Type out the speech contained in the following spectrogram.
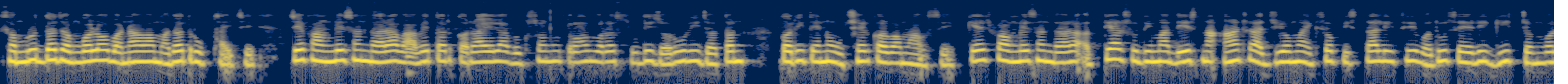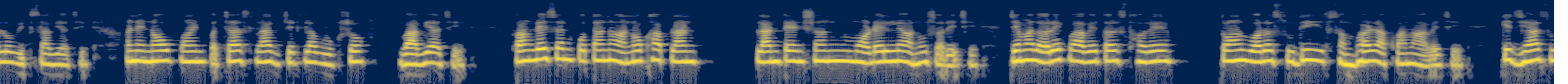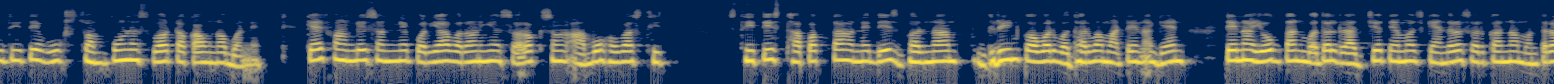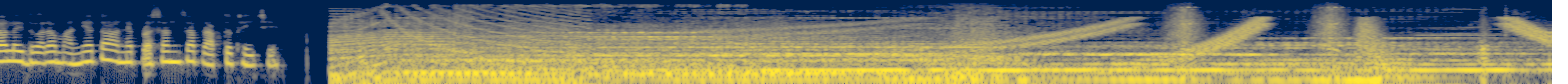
સમૃદ્ધ જંગલો બનાવવા મદદરૂપ થાય છે. જે ફાઉન્ડેશન દ્વારા વાવેતર કરાયેલા વૃક્ષોનું ત્રણ વર્ષ સુધી જરૂરી જતન કરી તેનો ઉછેર કરવામાં આવશે. કેચ ફાઉન્ડેશન દ્વારા અત્યાર સુધીમાં દેશના આઠ રાજ્યોમાં એકસો પિસ્તાલીસથી વધુ શહેરી ગીચ જંગલો વિકસાવ્યા છે અને નવ પોઈન્ટ પચાસ લાખ જેટલા વૃક્ષો વાવ્યા છે. ફાઉન્ડેશન પોતાના અનોખા પ્લાન્ટ પ્લાન્ટેશન મોડેલને અનુસરે છે, જેમાં દરેક વાવેતર સ્થળે ત્રણ વર્ષ સુધી સંભાળ રાખવામાં આવે છે કે જ્યાં સુધી તે વૃક્ષ સંપૂર્ણ સ્વ ટકાઉ ન બને. કેચ ફાઉન્ડેશનને પર્યાવરણીય સંરક્ષણ, આબોહવા સ્થિતિસ્થાપકતા અને દેશભરના ગ્રીન કવર વધારવા માટેના ગેન તેના યોગદાન બદલ રાજ્ય તેમજ કેન્દ્ર સરકારના મંત્રાલય દ્વારા માન્યતા અને પ્રશંસા પ્રાપ્ત થઈ છે. 了。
